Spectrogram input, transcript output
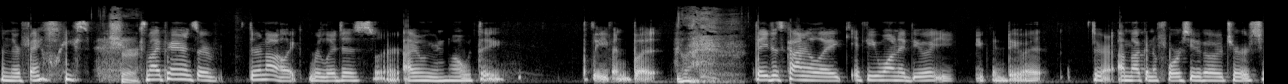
and their families. Sure. 'Cause my parents are they're not like religious or I don't even know what they believe in, but they just kind of like if you want to do it, you, you can do it. I'm not going to force you to go to church,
